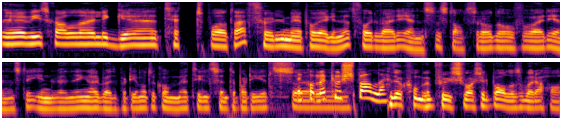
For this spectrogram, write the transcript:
Eh, vi skal eh, ligge tett på dette. Følg med på VG-nett for hver eneste statsråd og for hver eneste innvending Arbeiderpartiet måtte komme med til Senterpartiets Det kommer push på alle. Det kommer push-varsel på alle, så bare ha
